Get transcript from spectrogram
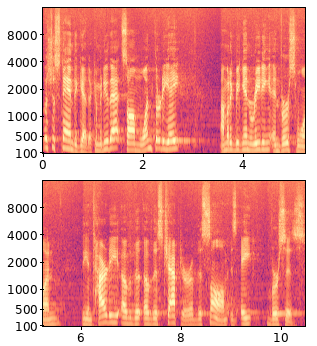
let's just stand together. Can we do that? Psalm 138. I'm going to begin reading in verse 1. The entirety of, the, of this chapter, of this psalm, is eight verses.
